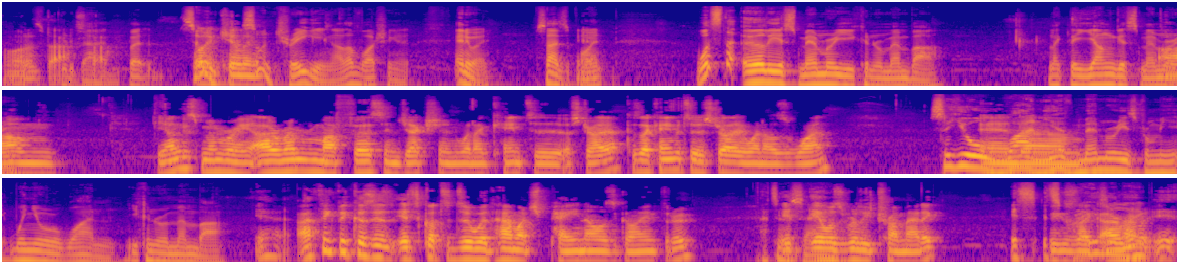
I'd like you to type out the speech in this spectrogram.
a lot of dark stuff. bad, but so, so intriguing. I love watching it. Anyway, besides the Yeah. point, what's the earliest memory you can remember? Like the youngest memory. Um, the youngest memory, I remember my first injection when I came to Australia because I came to Australia when I was one. so you were and, one. you have um, memories from when you were one. You can remember. Yeah, I think because it, it's got to do with how much pain I was going through. That's It, insane. it was really traumatic It's it's because crazy. like I remember like- it,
